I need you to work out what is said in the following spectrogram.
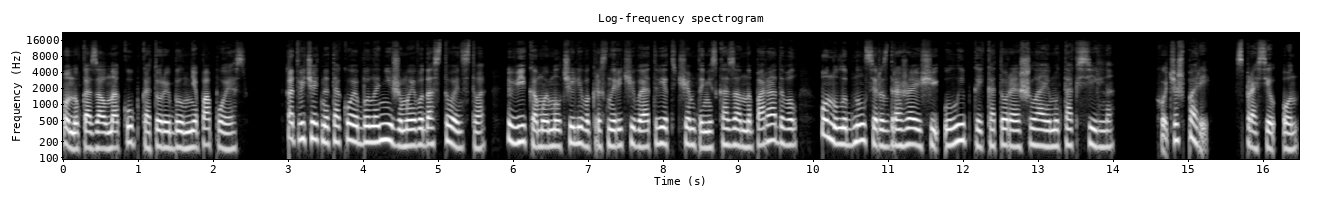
Он указал на куб, который был мне по пояс. Отвечать на такое было ниже моего достоинства. Вика, мой молчаливо-красноречивый ответ чем-то несказанно порадовал, он улыбнулся раздражающей улыбкой, которая шла ему так сильно. «Хочешь пари?» — спросил он.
